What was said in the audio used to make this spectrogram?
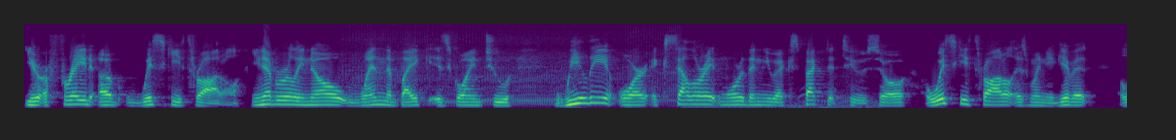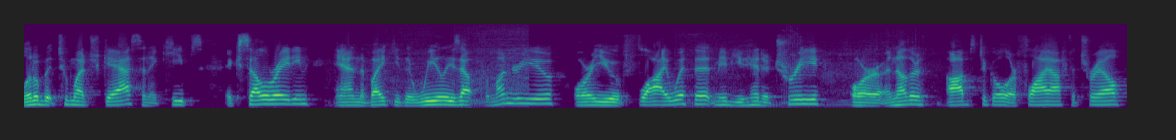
you're afraid of whiskey throttle. You never really know when the bike is going to wheelie or accelerate more than you expect it to. So a whiskey throttle is when you give it a little bit too much gas and it keeps accelerating and the bike either wheelies out from under you or you fly with it. Maybe you hit a tree or another obstacle or fly off the trail.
